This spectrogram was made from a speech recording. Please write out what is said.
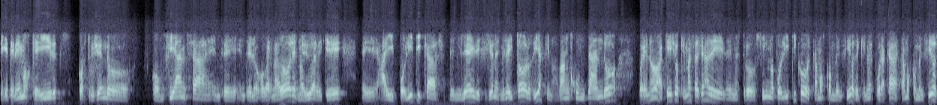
de que tenemos que ir construyendo confianza entre, entre los gobernadores, no hay duda de que eh, hay políticas de mi ley, decisiones de mi ley todos los días que nos van juntando, bueno, aquellos que más allá de, nuestro signo político estamos convencidos de que no es por acá, estamos convencidos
